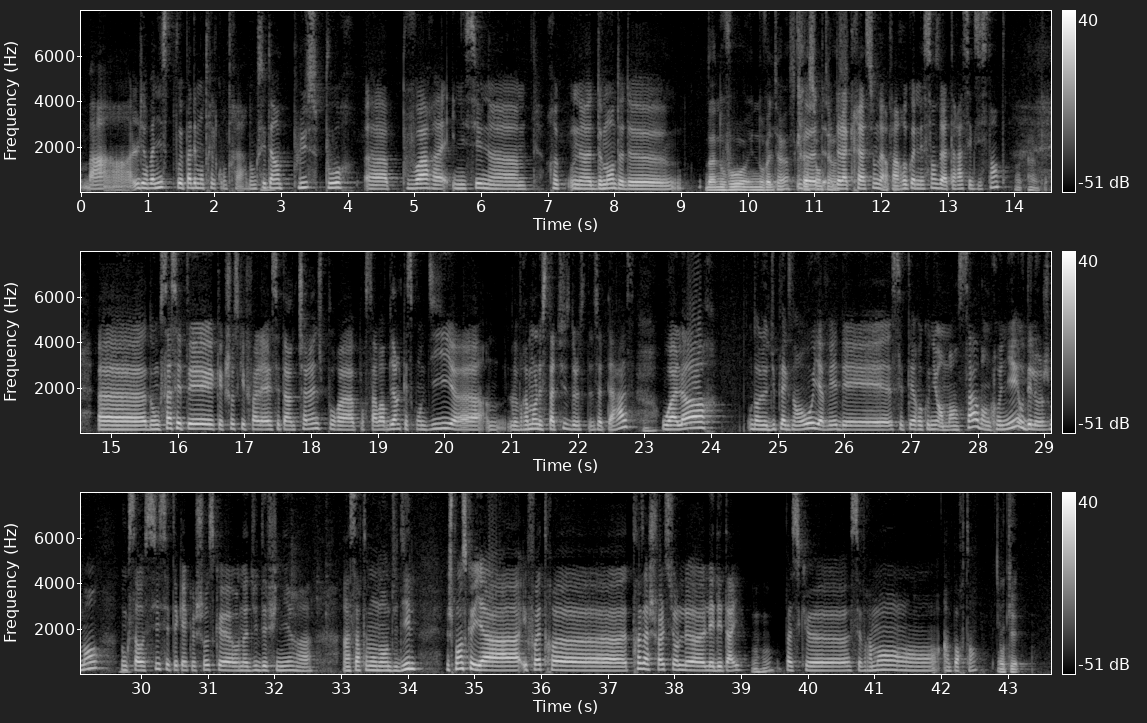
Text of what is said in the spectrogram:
ben, l'urbaniste ne pouvait pas démontrer le contraire. Donc c'était un plus pour euh, pouvoir euh, initier une, euh, une demande de, D'un nouveau, une nouvelle terrasse de, Création de, de- terrasse de la création, de, enfin reconnaissance de la terrasse existante. Ah. Euh, donc ça, c'était quelque chose qu'il fallait, c'était un challenge pour, euh, pour savoir bien qu'est-ce qu'on dit, euh, le, vraiment le statut de, de cette terrasse. Ou alors, dans le duplex d'en haut, il y avait des, c'était reconnu en mansarde, en grenier ou des logements. Donc ça aussi, c'était quelque chose qu'on a dû définir à un certain moment du deal. Je pense qu'il y a, il faut être très à cheval sur le- les détails Mhm. parce que c'est vraiment important. Ok.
